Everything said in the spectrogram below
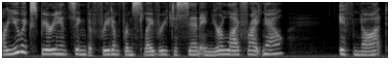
are you experiencing the freedom from slavery to sin in your life right now? If not,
